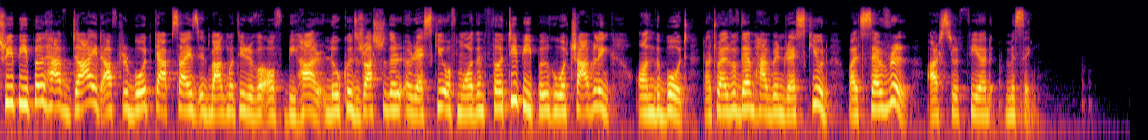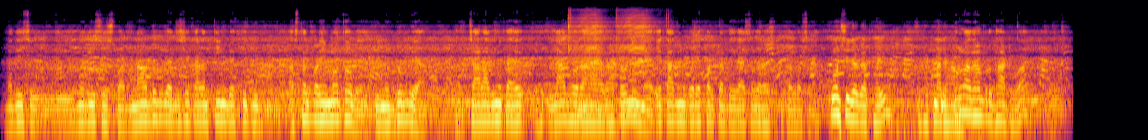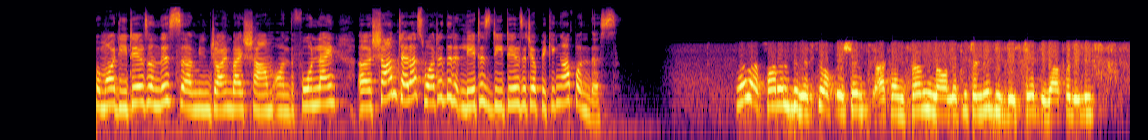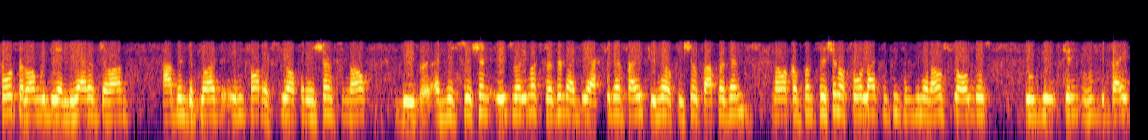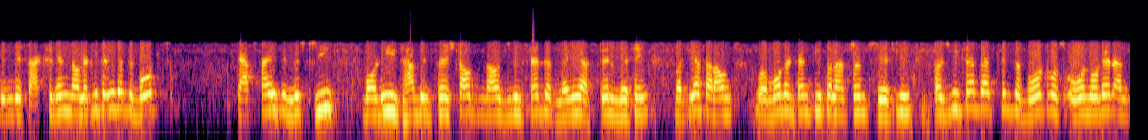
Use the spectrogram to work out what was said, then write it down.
Three people have died after a boat capsized in Bagmati River of Bihar. Locals rushed to the rescue of more than 30 people who were travelling on the boat. Now, 12 of them have been rescued, while several are still feared missing. नदी से नदी से उस पर नाव डूब गया जिसके कारण तीन व्यक्ति की स्थल पर ही मौत हो गई तीनों डूब गया और चार आदमी का इलाज हो रहा है घाटोली में एक आदमी को रेफर कर देगा सदर हॉस्पिटल से कौन सी जगह था ये घटना जहाँ पूर्वाधरमपुर घाट हुआ For more details on this, I'm being joined by Sham on the phone line. Uh, Sham, tell us what are the latest details that you're picking up on this? Well, as far as the rescue operations are concerned, now let me tell you, the, the state disaster relief force along with the NDRF Jawans have been deployed in for rescue operations. Now, the administration is very much present at the accident site. Senior officials are present. Now, a compensation of 4 lakh rupees has been announced to all those who killed, who died in this accident. Now, let me tell you that the boat capsized in which three bodies have been fished out. Now it's been said that many are still missing. But yes, around well, more than 10 people have swum safely. It's been said that since the boat was overloaded and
